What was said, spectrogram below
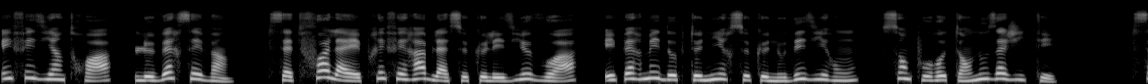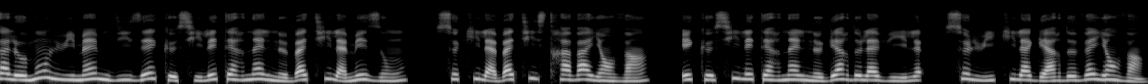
Éphésiens 3, le verset 20. Cette foi-là est préférable à ce que les yeux voient, et permet d'obtenir ce que nous désirons, sans pour autant nous agiter. Salomon lui-même disait que si l'Éternel ne bâtit la maison, ceux qui la bâtissent travaillent en vain, et que si l'Éternel ne garde la ville, celui qui la garde veille en vain.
